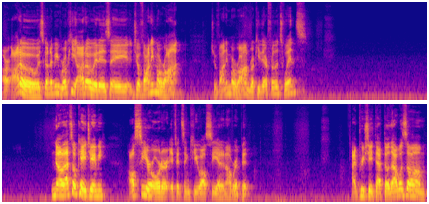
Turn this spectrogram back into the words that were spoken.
Our auto is going to be rookie auto. It is a Jovani Moran. Jovani Moran, rookie there for the Twins. No, that's okay, Jamie. I'll see your order. If it's in queue, I'll see it and I'll rip it. I appreciate that, though. That was um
